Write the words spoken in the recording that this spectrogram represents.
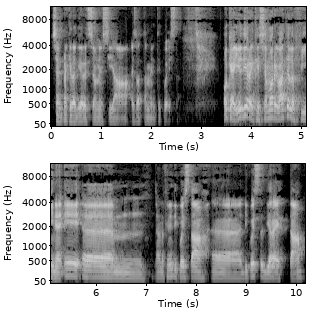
sempre che la direzione sia esattamente questa. Ok, io direi che siamo arrivati alla fine e ehm, alla fine di questa, eh, di questa diretta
